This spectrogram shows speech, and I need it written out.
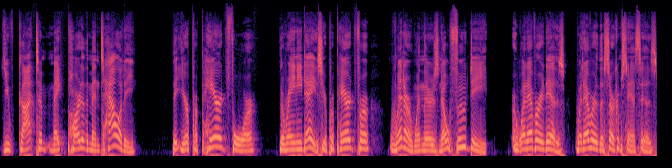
you've got to make part of the mentality that you're prepared for the rainy days. You're prepared for winter when there's no food to eat or whatever it is, whatever the circumstance is,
